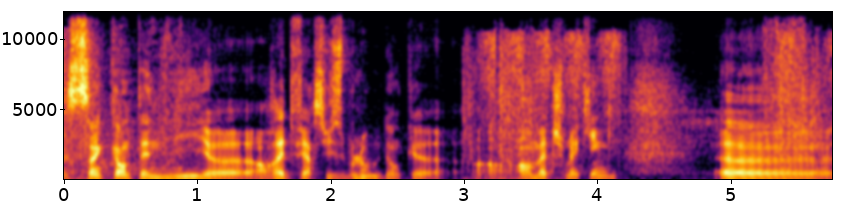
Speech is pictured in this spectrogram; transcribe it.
50 ennemis en Red versus Blue, donc en, matchmaking. Euh,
